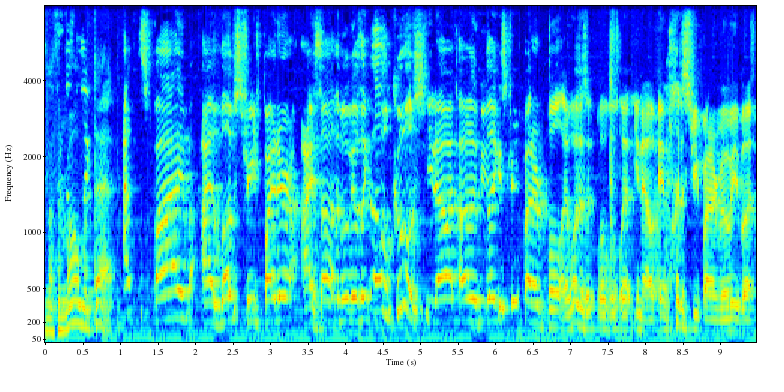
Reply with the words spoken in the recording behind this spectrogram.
nothing wrong with that. I was five. I love Street Fighter. I saw the movie. I was like, "Oh, cool!" You know, I thought it would be like a Street Fighter. Well, it was, a, well, well, you know, it was a Street Fighter movie, but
